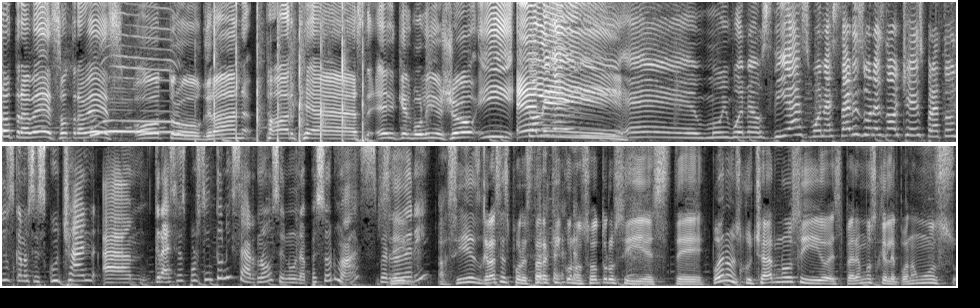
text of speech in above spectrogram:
Otra vez, otra vez, otro gran podcast. El que el Bolillo Show y Eli. Eh, muy buenos días, buenas tardes, buenas noches para todos los que nos escuchan. Ah, gracias por sintonizarnos en un episodio más, ¿verdad, Sí, Eri? así es, gracias por estar aquí con nosotros y este, bueno, escucharnos y esperemos que le ponemos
